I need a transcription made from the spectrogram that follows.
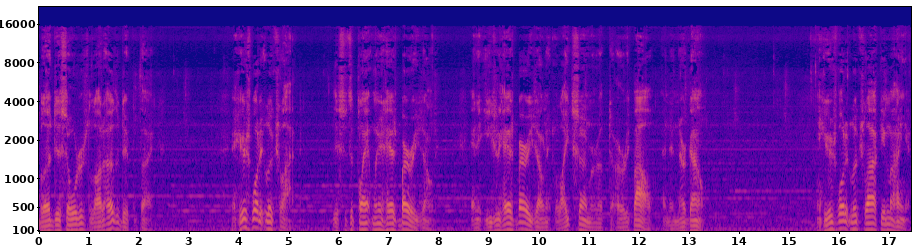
blood disorders, a lot of other different things. And here's what it looks like. This is the plant when it has berries on it. And it usually has berries on it late summer up to early fall, and then they're gone. And here's what it looks like in my hand.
